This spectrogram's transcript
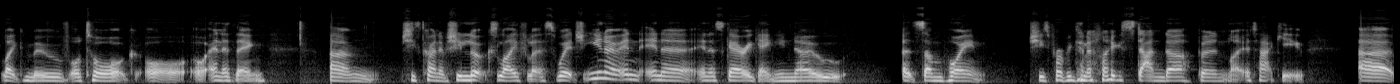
like move or talk or or anything. Um she's kind of she looks lifeless, which you know in in a in a scary game, you know, at some point she's probably going to like stand up and like attack you. Uh,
